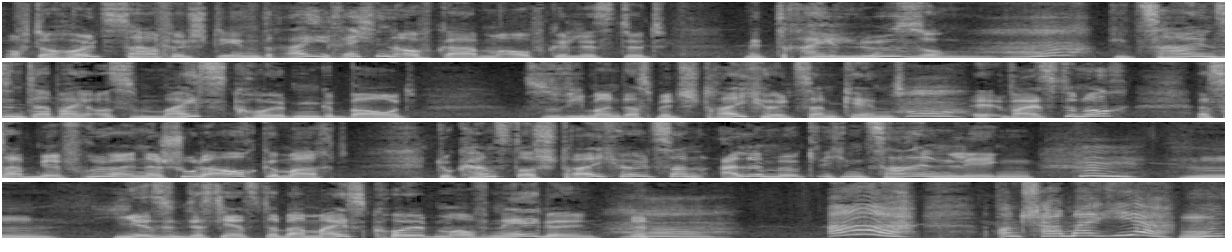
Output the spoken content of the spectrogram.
Auf der Holztafel stehen drei Rechenaufgaben aufgelistet mit drei Lösungen. Die Zahlen sind dabei aus Maiskolben gebaut, so wie man das mit Streichhölzern kennt. Äh, weißt du noch? Das haben wir früher in der Schule auch gemacht. Du kannst aus Streichhölzern alle möglichen Zahlen legen. Hm. Hier sind es jetzt aber Maiskolben auf Nägeln. Und schau mal hier.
